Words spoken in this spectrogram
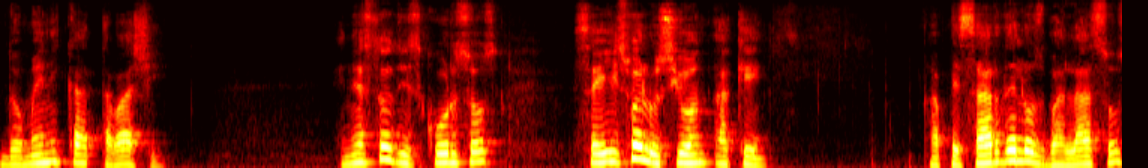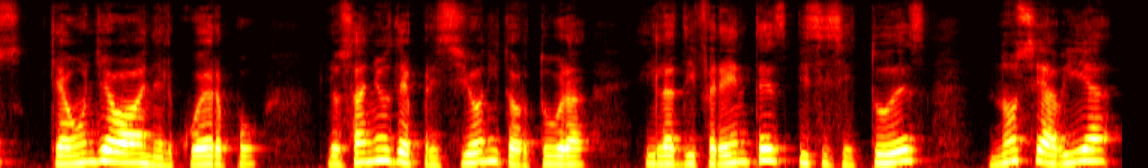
Doménica Tabashi. En estos discursos se hizo alusión a que, a pesar de los balazos que aún llevaba en el cuerpo, los años de prisión y tortura y las diferentes vicisitudes, no se había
